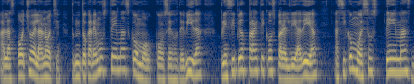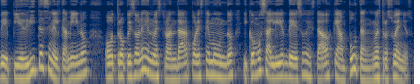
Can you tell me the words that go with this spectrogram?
a las 8 de la noche, donde tocaremos temas como consejos de vida, principios prácticos para el día a día, así como esos temas de piedritas en el camino o tropezones en nuestro andar por este mundo y cómo salir de esos estados que amputan nuestros sueños.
